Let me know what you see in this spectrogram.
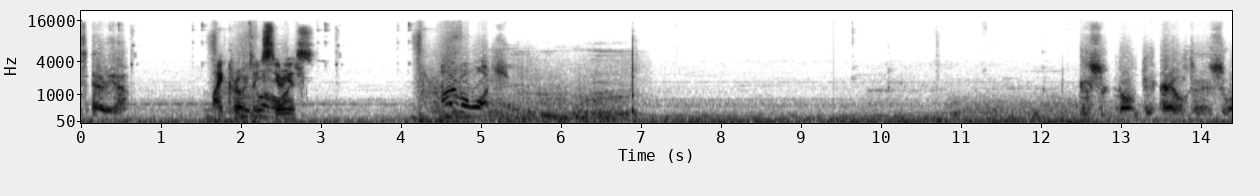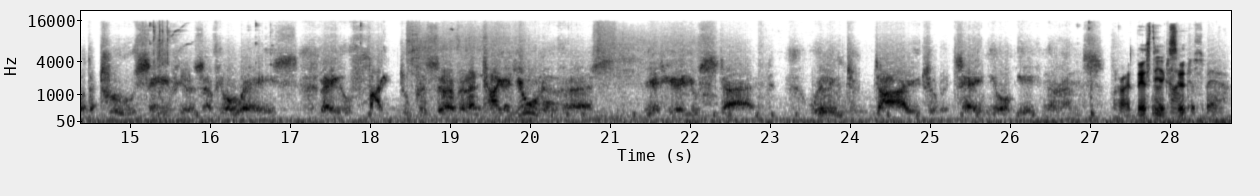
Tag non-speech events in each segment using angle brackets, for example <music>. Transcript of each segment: this area. Micro, please, serious? Overwatch! Is it not the Elders who are the true saviors of your race? They who fight to preserve an entire universe. Yet here you stand, willing to die to retain your ignorance. Alright, there's the No time exit. to spare.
